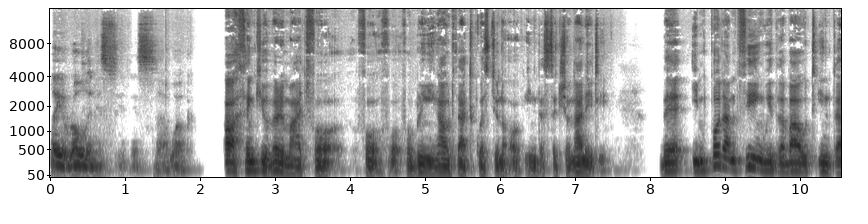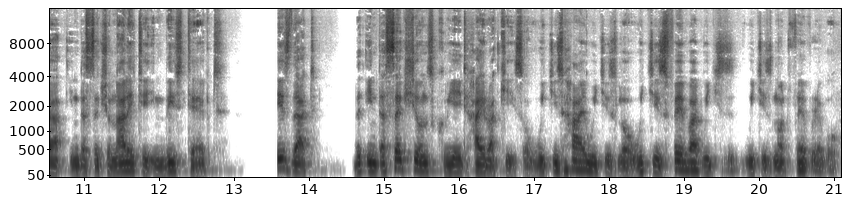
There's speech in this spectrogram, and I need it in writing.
play a role in his, in his uh, work. Oh, thank you very much for, for, for, for bringing out that question of intersectionality. The important thing with about inter, intersectionality in this text is that the intersections create hierarchies of which is high, which is low, which is favored, which is, which is not favorable.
